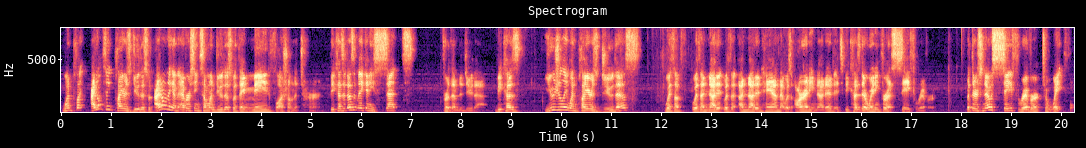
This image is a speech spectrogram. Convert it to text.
When play, I don't think players do this with. I don't think I've ever seen someone do this with a made flush on the turn because it doesn't make any sense for them to do that. Because usually when players do this with a with a nutted with a, a nutted hand that was already nutted, it's because they're waiting for a safe river. But there's no safe river to wait for.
